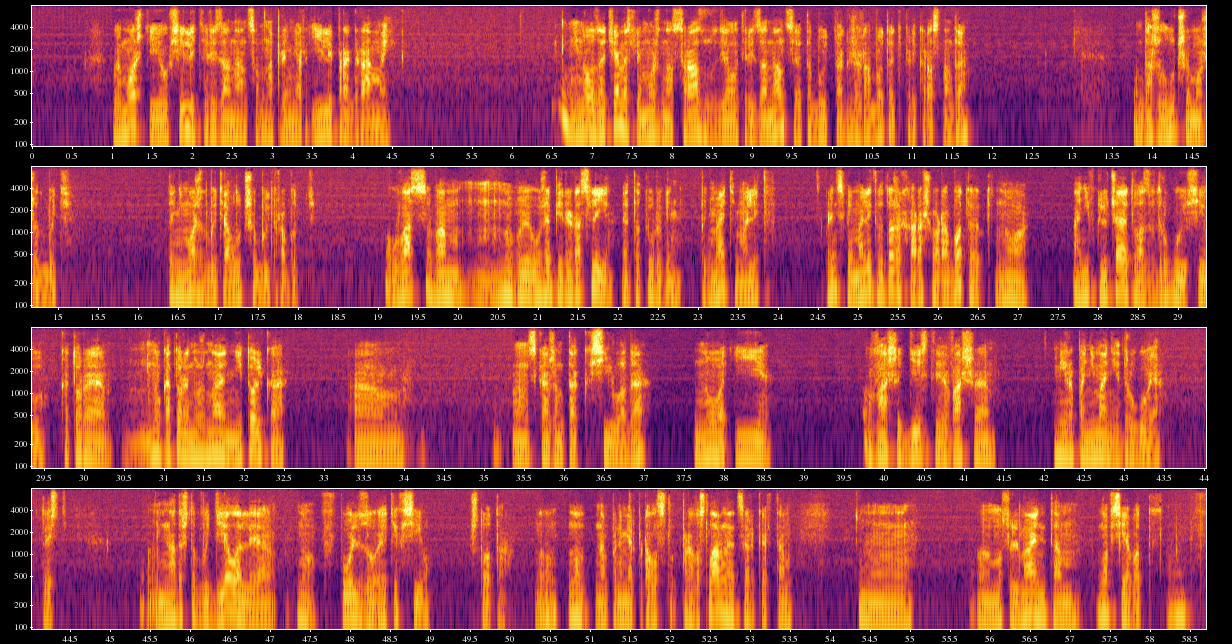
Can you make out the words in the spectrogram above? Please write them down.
вы можете ее усилить резонансом, например, или программой. Но зачем, если можно сразу сделать резонанс, и это будет также работать прекрасно, да? Даже лучше может быть. Да не может быть, а лучше будет работать. У вас, вам, ну, вы уже переросли этот уровень, понимаете, молитв. В принципе, молитвы тоже хорошо работают, но они включают вас в другую силу, которая, ну, которая нужна не только, э, скажем так, сила, да, но и ваши действия, ваше миропонимание другое. То есть надо, чтобы вы делали ну, в пользу этих сил что-то. Ну, ну, например, православная церковь, там, мусульмане, там, ну, все вот,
